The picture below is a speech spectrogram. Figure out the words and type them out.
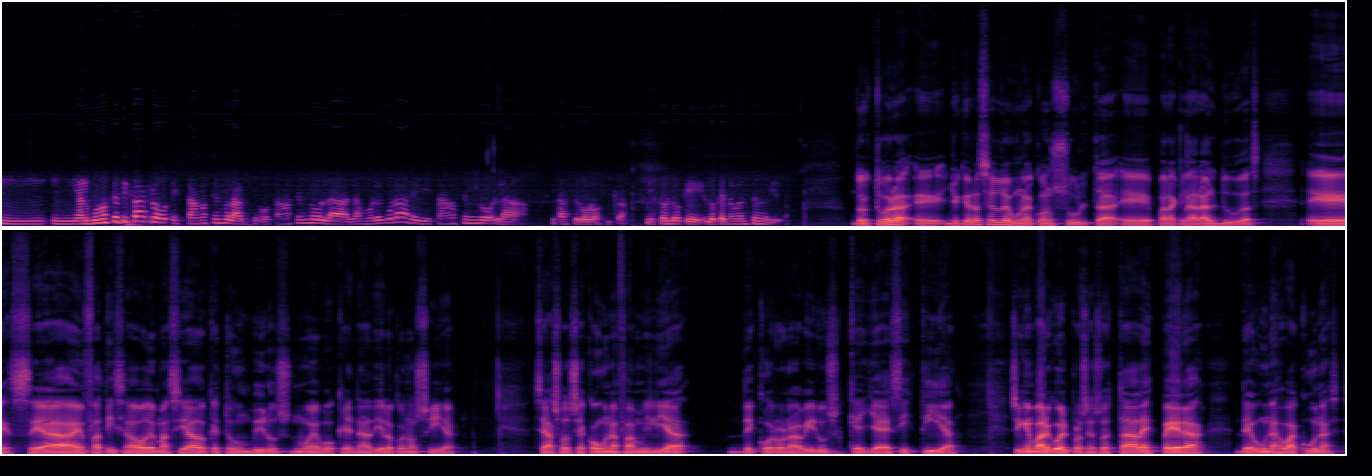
Y, y algunos epicarros están haciendo las están haciendo la moleculares y están haciendo la, la serológica. Y eso es lo que, lo que tengo entendido. Doctora, eh, yo quiero hacerle una consulta eh, para aclarar dudas. Eh, se ha enfatizado demasiado que esto es un virus nuevo que nadie lo conocía. Se asocia con una familia de coronavirus que ya existía. Sin embargo, el proceso está a la espera de unas vacunas.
